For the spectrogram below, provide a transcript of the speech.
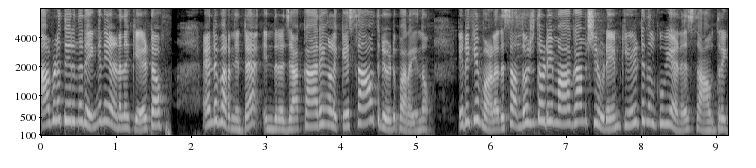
അവളെ തീരുന്നത് എങ്ങനെയാണെന്ന് കേട്ടോ. എന്നെ പറഞ്ഞിട്ട് ഇന്ദ്രജ കാര്യങ്ങളൊക്കെ സാവിത്രിയോട് പറയുന്നു. ഇടയ്ക്ക് വളരെ സന്തോഷത്തോടെയും ആകാംക്ഷയോടെയും കേട്ടു നിൽക്കുകയാണ് സാവിത്രി.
